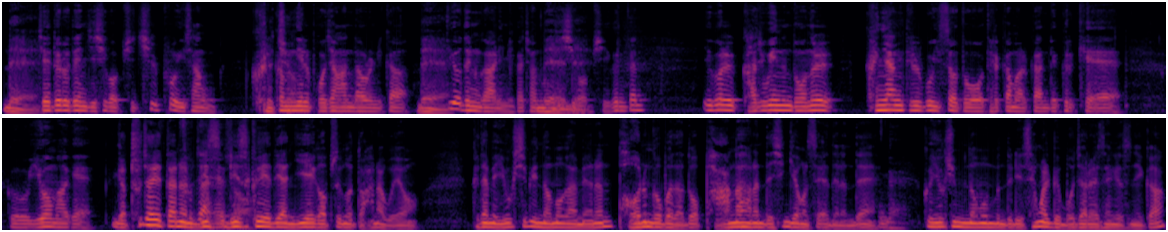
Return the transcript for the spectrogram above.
네. 제대로 된 지식 없이 7% 이상 그렇죠. 금리를 보장한다 그러니까 네. 뛰어드는 거 아닙니까? 전문 네, 지식 네. 없이. 그러니까 이걸 가지고 있는 돈을 그냥 들고 있어도 될까 말까한데 그렇게 그 위험하게 그러니까 투자했다는 투자해서. 리스크에 대한 이해가 없은 것도 하나고요. 그다음에 60이 넘어가면은 버는 것보다도 방어하는 데 신경을 써야 되는데 네. 그 60이 넘은 분들이 생활비 모자라게 생겼으니까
